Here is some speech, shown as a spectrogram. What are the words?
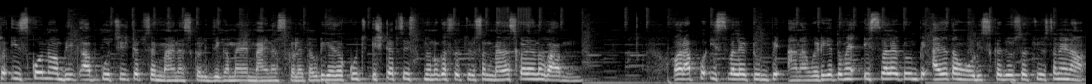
तो इसको ना भी आप कुछ स्टेप से माइनस कर लीजिएगा, मैं माइनस कर लेता हूँ, ठीक है? तो कुछ स्टेप से इस दोनों का सेचुरेशन माइनस कर लेना और आपको इस वाले टून पे आना होगा, ठीक है? तो मैं इस वाले टून पे आ जाता हूँ और इसका जो सिचुएशन है ना,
